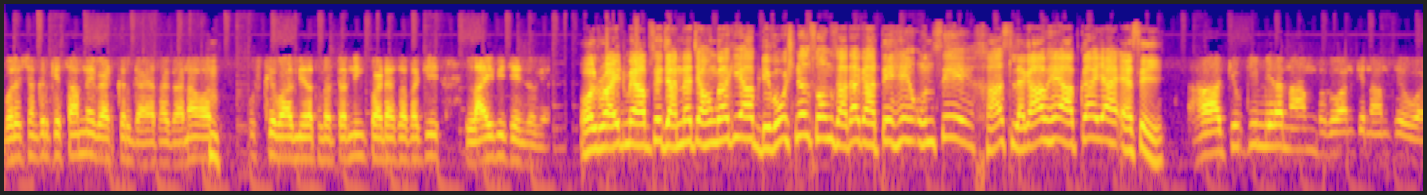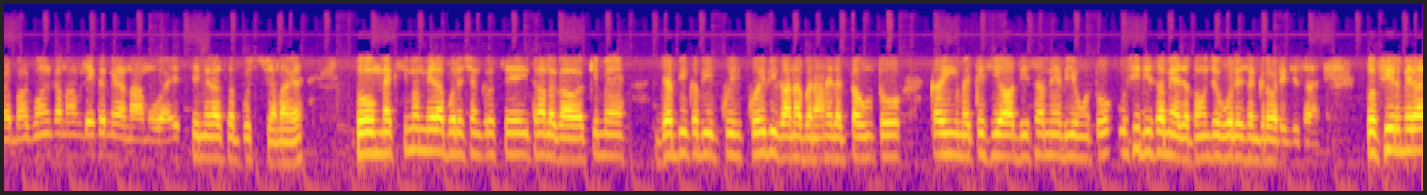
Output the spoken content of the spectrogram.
भोले शंकर के सामने बैठकर गाया था गाना और। उसके बाद मेरा थोड़ा टर्निंग पॉइंट ऐसा था कि लाइफ ही चेंज हो गया। ऑल राइट right, मैं आपसे जानना चाहूँगा कि आप डिवोशनल सॉन्ग ज़्यादा गाते हैं उनसे खास लगाव है आपका या ऐसे ही? हाँ क्योंकि मेरा नाम भगवान के नाम से हुआ है। भगवान का नाम लेकर मेरा नाम हुआ है इससे मेरा सब कुछ चला है। तो मैक्सिमम मेरा भोले शंकर से इतना लगाव है कि मैं जब भी कभी कोई कोई भी गाना बनाने लगता हूँ तो कहीं मैं किसी और दिशा में भी हूँ तो उसी दिशा में आ जाता हूँ जो भोले शंकर वाली दिशा है। तो फिर मेरा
